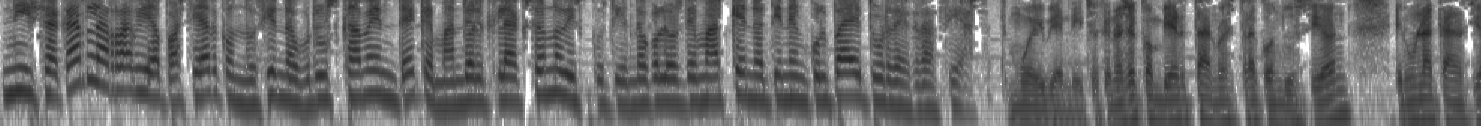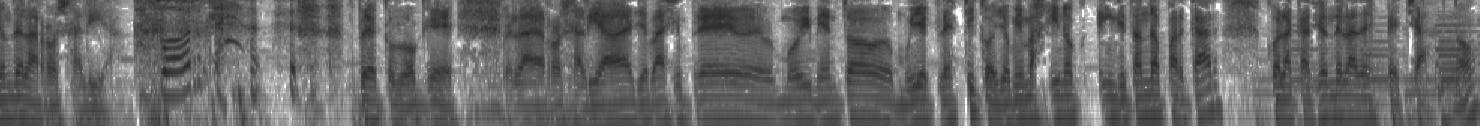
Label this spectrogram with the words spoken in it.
ni sacar la rabia a pasear conduciendo bruscamente, quemando el claxon o discutiendo con los demás que no tienen culpa de tus desgracias. Muy bien dicho. Que no se convierta nuestra conducción en una canción de la Rosalía. Por Pero como que la Rosalía lleva siempre un movimiento muy ecléctico. Yo me imagino intentando aparcar con la canción de la despecha, ¿no?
